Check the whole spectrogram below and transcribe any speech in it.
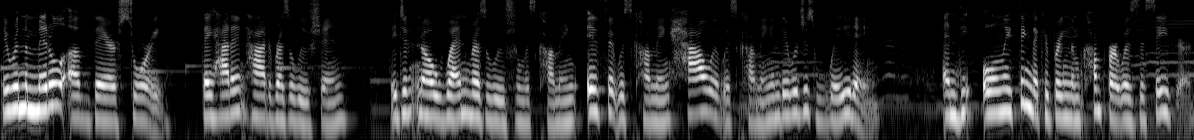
They were in the middle of their story. They hadn't had resolution. They didn't know when resolution was coming, if it was coming, how it was coming, and they were just waiting. And the only thing that could bring them comfort was the Savior.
